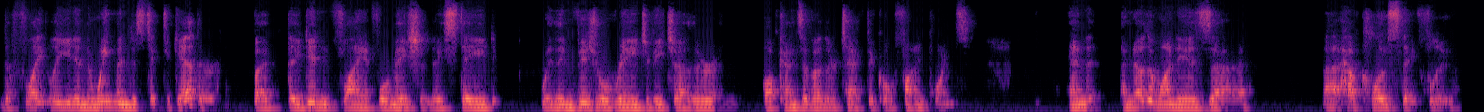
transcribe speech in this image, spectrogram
the flight lead and the wingman to stick together but they didn't fly in formation. They stayed within visual range of each other and all kinds of other tactical fine points. And another one is uh, uh, how close they flew.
